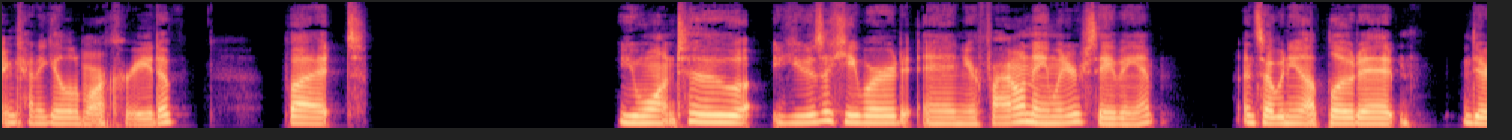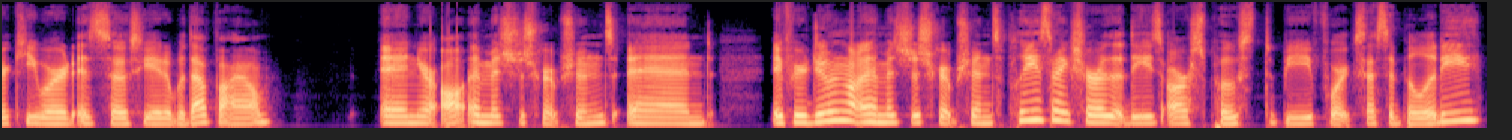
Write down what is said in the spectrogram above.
and kind of get a little more creative. But you want to use a keyword in your file name when you're saving it. And so when you upload it, their keyword is associated with that file and your alt image descriptions. And if you're doing alt image descriptions, please make sure that these are supposed to be for accessibility.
